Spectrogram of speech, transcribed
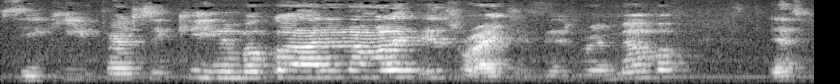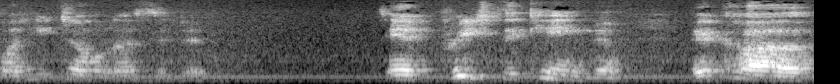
Seek ye first the kingdom of God and all of His righteousness. Remember, that's what He told us to do. Said, preach the kingdom because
